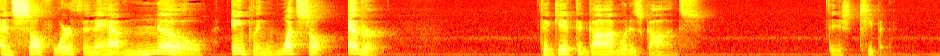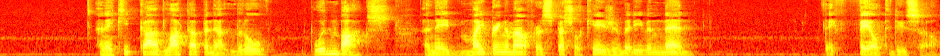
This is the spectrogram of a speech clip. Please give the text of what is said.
and self worth, and they have no inkling whatsoever to give to God what is God's. They just keep it. And they keep God locked up in that little wooden box. And they might bring him out for a special occasion, but even then, they fail to do so.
